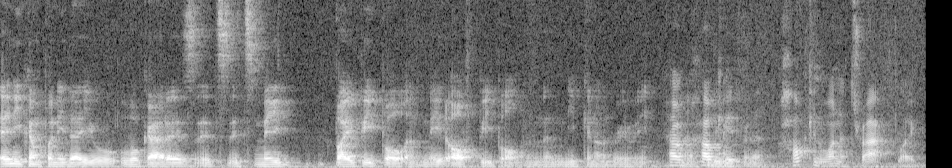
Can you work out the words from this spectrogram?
Any company that you look at is it's it's made by people and made of people, and then you cannot really How- uh, how can- for that. How can one attract like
